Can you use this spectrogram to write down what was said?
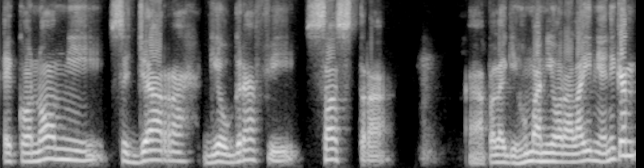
ekonomi, sejarah, geografi, sastra, apalagi humaniora lainnya. Ini kan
